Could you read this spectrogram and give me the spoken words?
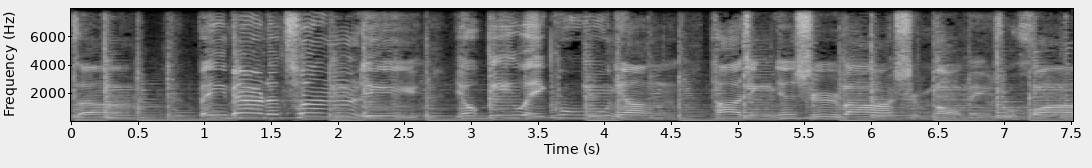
子。北边的村里有一位姑娘。她今年十八，是貌美如花。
